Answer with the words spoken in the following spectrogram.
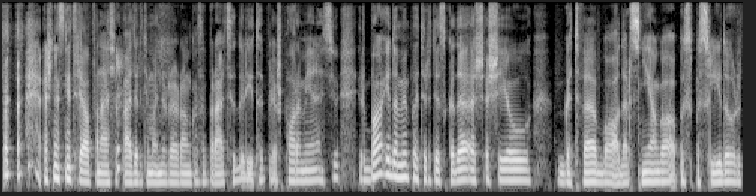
aš nes neturėjau panašią patirtį, man yra rankos operacija daryta prieš porą mėnesių. Ir buvo įdomi patirtis, kada aš, aš ėjau gatve, buvo dar sniego, pas, paslydau ir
